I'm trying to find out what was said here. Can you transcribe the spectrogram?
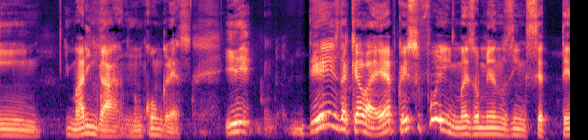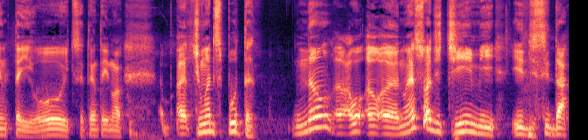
em- em Maringá, num congresso. E desde aquela época, isso foi mais ou menos em 78, 79, eh, tinha uma disputa. Não, eh, eh, não é só de time e de cidade.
